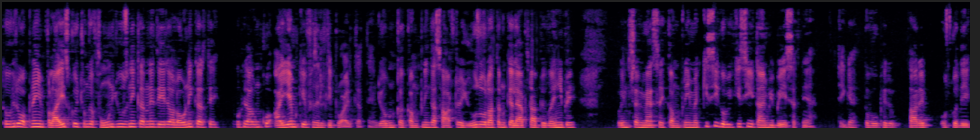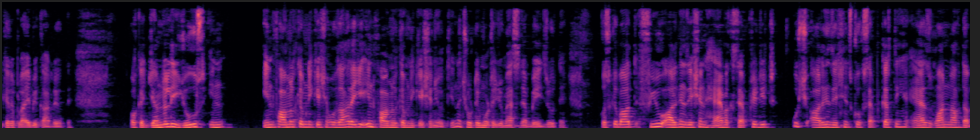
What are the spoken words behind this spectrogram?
तो फिर वो अपने इंप्लाइज को चूँकि फ़ोन यूज़ नहीं करने दे रहे अलाउ नहीं करते तो फिर उनको आईएम की फैसिलिटी प्रोवाइड करते हैं। जो उनका कंपनी का सॉफ्टवेयर यूज़ हो रहा था, उनके लैपटॉप पे, वहीं पे, वो इंस्टेंट मैसेज कंपनी में किसी को भी, किसी टाइम भी भेज सकते हैं, ठीक है? तो वो फिर सारे उसको देख के रिप्लाई भी कर रहे होते हैं। Okay generally use in informal communication उदाहरण ये इनफॉर्मल कम्युनिकेशन ही होती है ना छोटे मोटे जो मैसेज आप भेज रहे होते हैं। उसके बाद few organization have accepted it कुछ ऑर्गेनाइजेशन को एक्सेप्ट करती हैं as one of the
